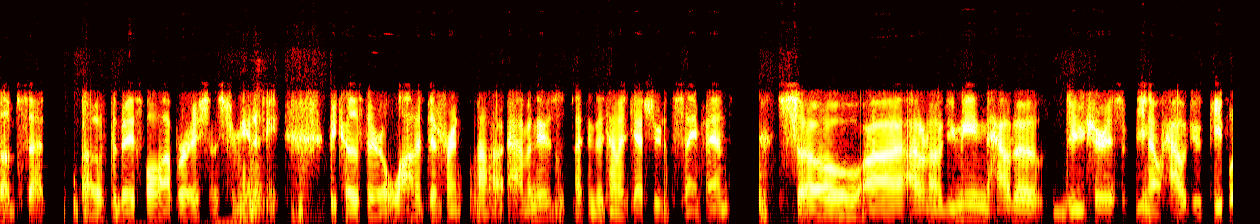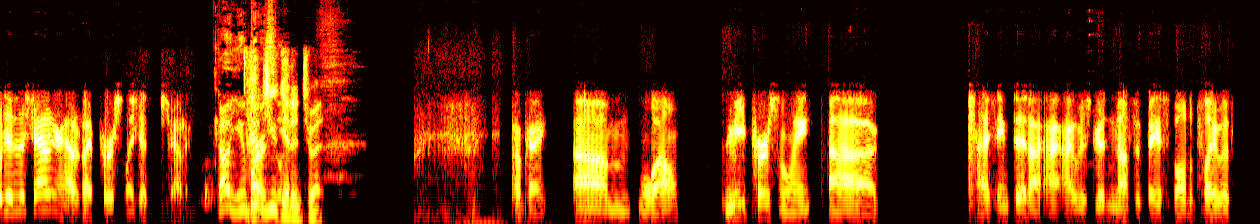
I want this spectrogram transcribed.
subset of the baseball operations community because there are a lot of different uh, avenues. I think they kind of get you to the same end. So uh, I don't know. Do you mean how to? Do you curious? You know, how do people get into scouting, or how did I personally get into scouting? Oh, you How did you get into it? Okay. Um, well, me personally, uh, I think that I, I was good enough at baseball to play with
